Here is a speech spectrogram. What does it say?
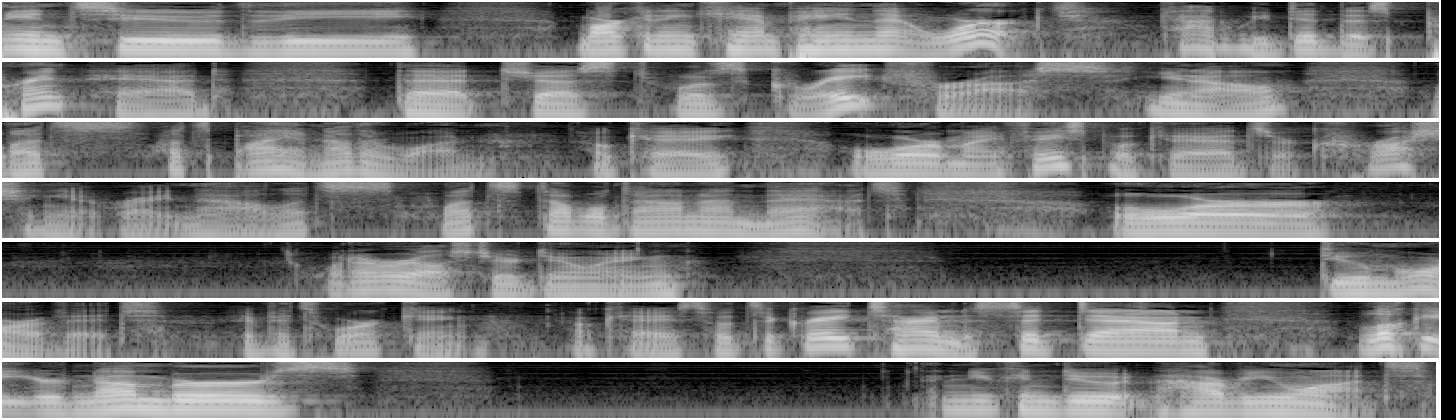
into the marketing campaign that worked. God, we did this print ad that just was great for us. You know, let's let's buy another one, okay? Or my Facebook ads are crushing it right now. Let's let's double down on that. Or whatever else you're doing do more of it if it's working. Okay, so it's a great time to sit down, look at your numbers, and you can do it however you want.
